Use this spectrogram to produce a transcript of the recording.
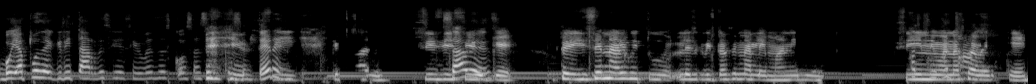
voy a poder gritarles y decirles las cosas sin que se enteren. Sí, qué padre. Sí, sí, ¿Sabes? que te dicen algo y tú les gritas en alemán y sí, ni van a saber qué.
